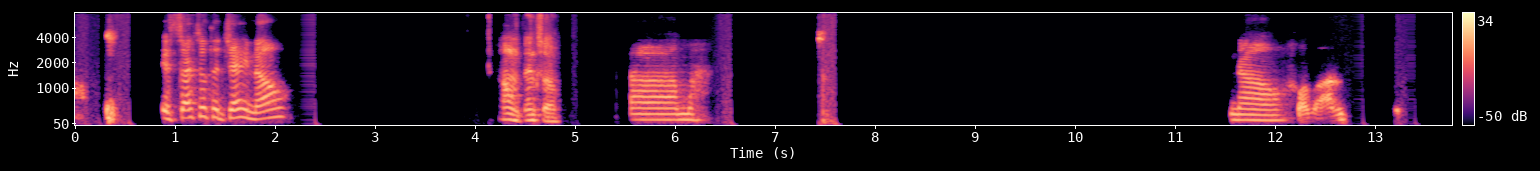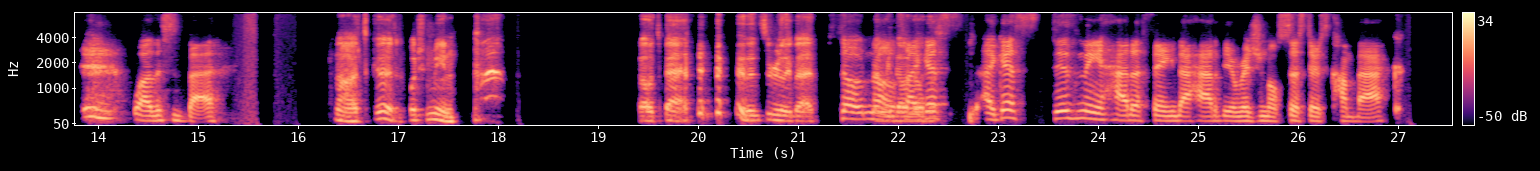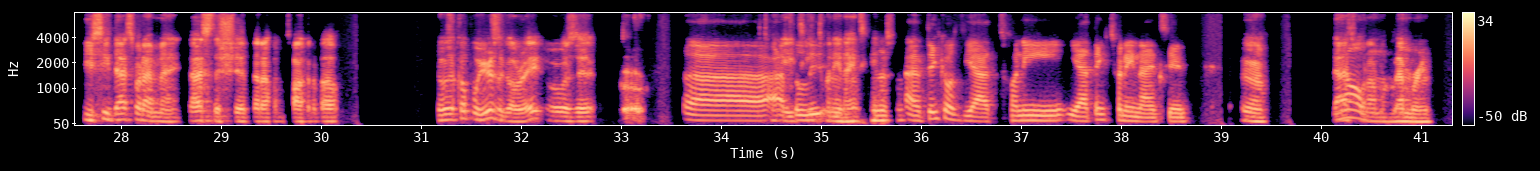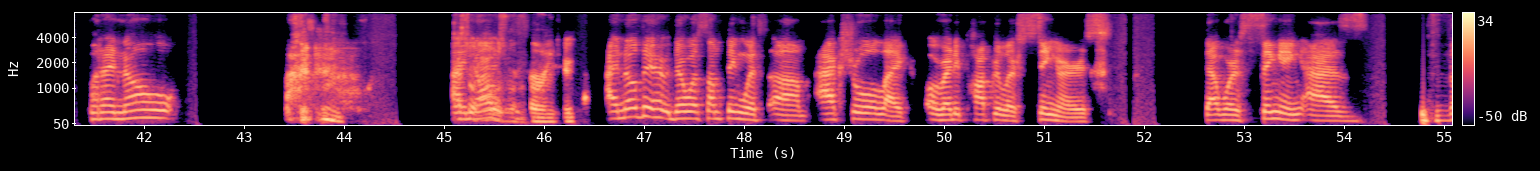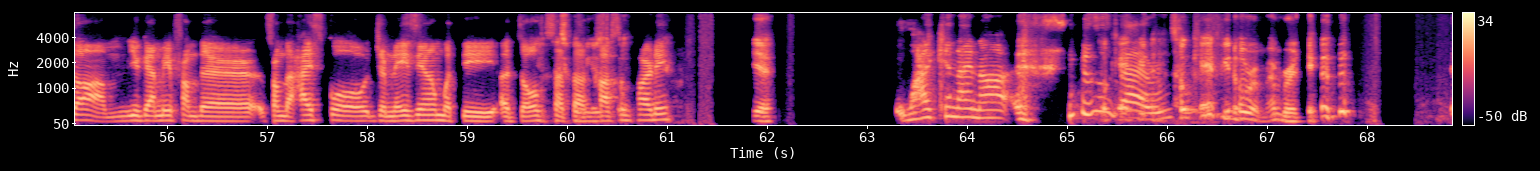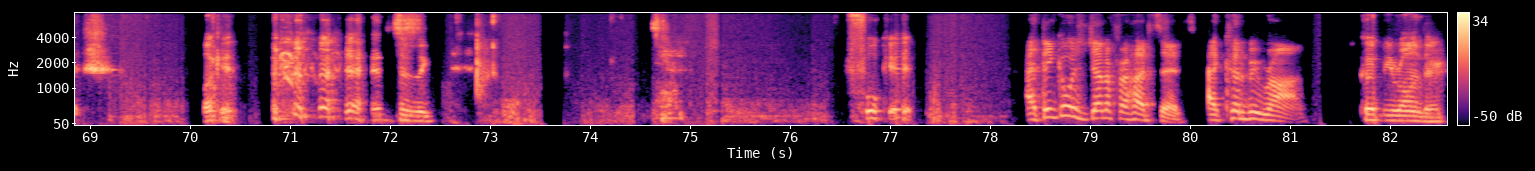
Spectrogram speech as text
it starts with a J. No, I don't think so. Um. No, hold on. Wow, this is bad. No, it's good. What you mean? oh, it's bad. it's really bad. So no, so I guess this. I guess Disney had a thing that had the original sisters come back. You see, that's what I meant. That's the shit that I'm talking about. It was a couple years ago, right? Or was it uh, I believe 2019 or something? I think it was yeah, 20 yeah, I think 2019. Yeah. That's no, what I'm remembering. But I know That's I know, what I was referring to. I know there there was something with um, actual like already popular singers that were singing as them. You get me from their from the high school gymnasium with the adults at the costume party. Yeah. Why can I not? this is okay bad. It's okay if you don't remember it. Fuck it. it's just like Fuck it. I think it was Jennifer Hudson. I could be wrong. Could be wrong there.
